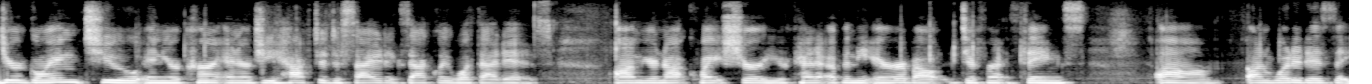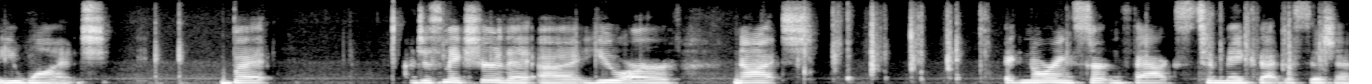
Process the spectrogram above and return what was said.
you're going to, in your current energy, have to decide exactly what that is um, you're not quite sure. You're kind of up in the air about different things um, on what it is that you want. But just make sure that uh, you are not ignoring certain facts to make that decision.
